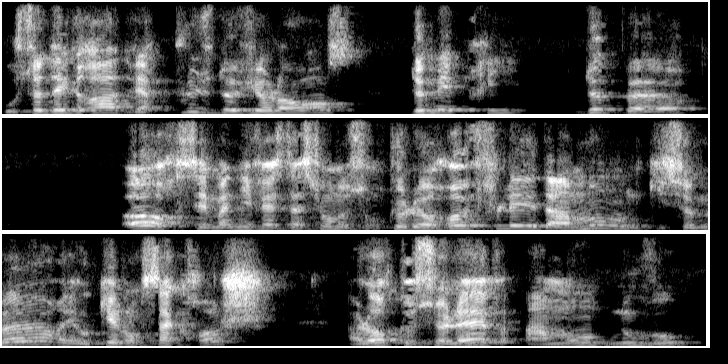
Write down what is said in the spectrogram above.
ou se dégrade vers plus de violence, de mépris, de peur. Or, ces manifestations ne sont que le reflet d'un monde qui se meurt et auquel on s'accroche, alors que se lève un monde nouveau.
